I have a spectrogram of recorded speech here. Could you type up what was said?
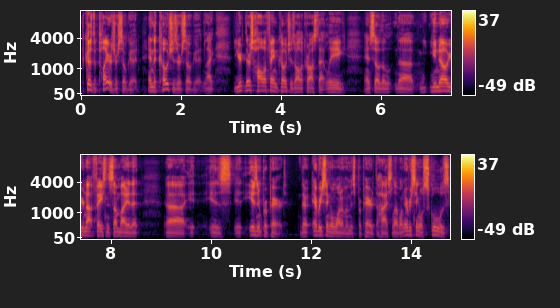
because the players are so good and the coaches are so good. Like there's Hall of Fame coaches all across that league, and so the, the you know you're not facing somebody that uh, is isn't prepared. They're, every single one of them is prepared at the highest level, and every single school is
